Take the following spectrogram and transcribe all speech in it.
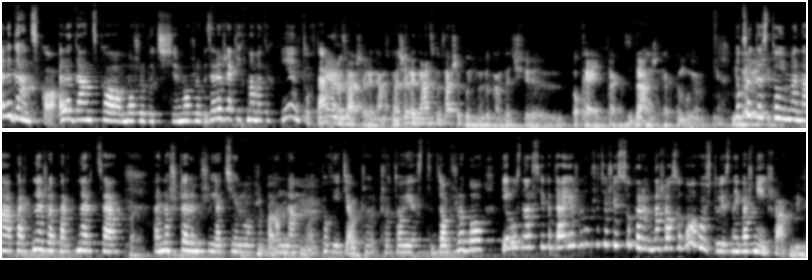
elegancko, elegancko może być, może, zależy jakich mamy tych klientów, tak? Nie, no zawsze elegancko. Znaczy elegancko zawsze powinniśmy wyglądać e, okej, tak, z branży, jak to mówią. Nie, No przetestujmy na partnerze, partnerce, Tak. e, na szczerym przyjacielu, żeby on nam powiedział, czy, czy to jest dobrze, bo wielu z nas się wydaje, że no przecież jest super, nasza osobowość tu jest najważniejsza. Mhm.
